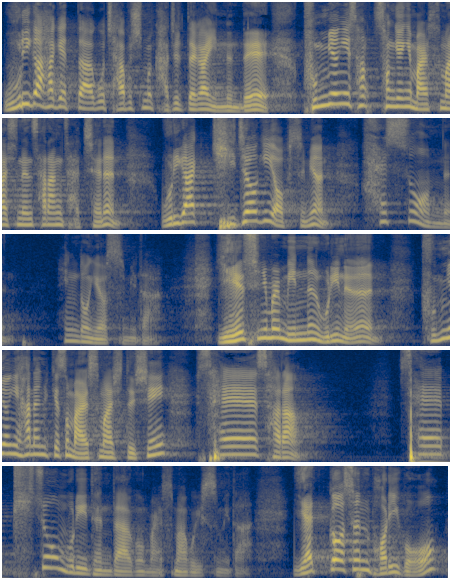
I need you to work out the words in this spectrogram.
우리가 하겠다고 자부심을 가질 때가 있는데 분명히 성경이 말씀하시는 사랑 자체는 우리가 기적이 없으면 할 수 없는 행동이었습니다. 예수님을 믿는 우리는 분명히 하나님께서 말씀하시듯이 새 사람, 새 피조물이 된다고 말씀하고 있습니다. 옛 것은 버리고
